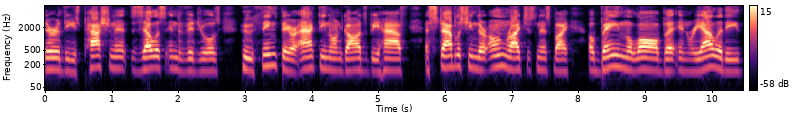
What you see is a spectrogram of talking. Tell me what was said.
There are these passionate, zealous individuals who think they are acting on God's behalf, establishing their own righteousness by obeying the law, but in reality,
